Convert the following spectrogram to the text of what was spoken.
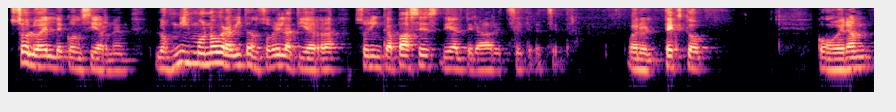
solo a él le conciernen. Los mismos no gravitan sobre la tierra, son incapaces de alterar, etcétera, etcétera. Bueno, el texto, como verán,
